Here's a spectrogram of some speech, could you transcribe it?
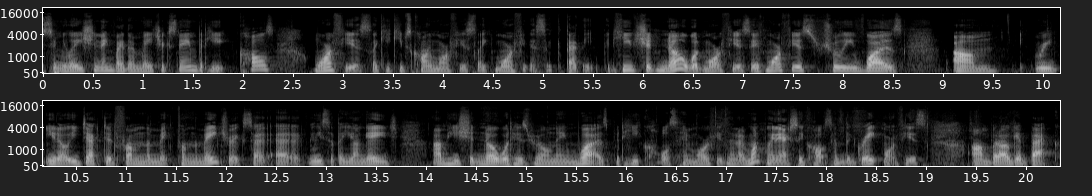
simulation name, by their matrix name, but he calls Morpheus like he keeps calling Morpheus like Morpheus like that. But he should know what Morpheus. If Morpheus truly was um, re, you know, ejected from the from the Matrix at, at least at the young age, um, he should know what his real name was. But he calls him Morpheus, and at one point, he actually calls him the Great Morpheus. Um, but I'll get back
